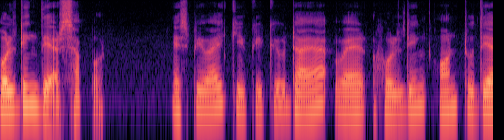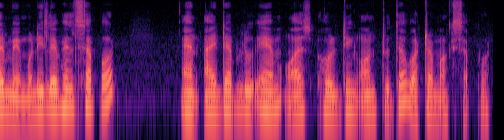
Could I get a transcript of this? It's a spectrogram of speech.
holding their support. SPY, QQQ, DIA were holding on to their memory level support and IWM was holding on to the watermark support.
